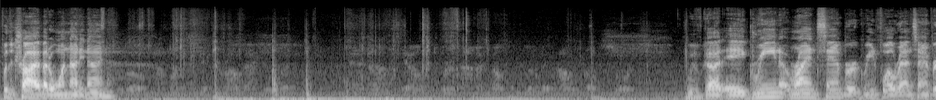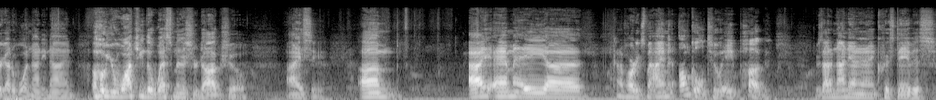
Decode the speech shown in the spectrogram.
For the tribe at a 199. We've got a green Ryne Sandberg, green foil Ryne Sandberg out of 199. Oh, you're watching the Westminster Dog Show. I see. Um, I am a uh, kind of hard to explain. I am an uncle to a pug. There's out of 999 Chris Davis.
